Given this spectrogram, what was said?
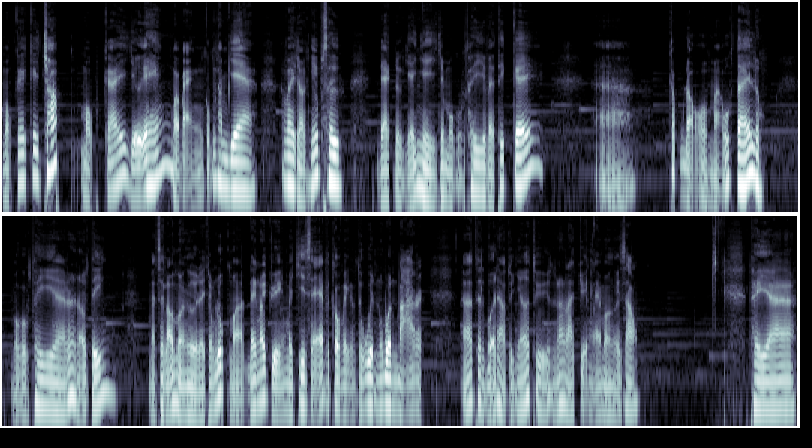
một cái cái job một cái dự án mà bạn cũng tham gia vai trò kiến sư đạt được giải nhì cho một cuộc thi về thiết kế à, cấp độ mà quốc tế luôn. Một cuộc thi à, rất là nổi tiếng mà xin lỗi mọi người là trong lúc mà đang nói chuyện mà chia sẻ về công việc tôi quên quên bà rồi. Đó thì bữa nào tôi nhớ tôi nói lại chuyện lại mọi người sau. Thì à,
